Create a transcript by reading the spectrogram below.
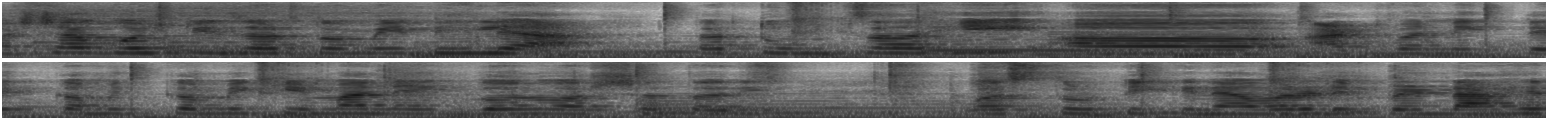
अशा गोष्टी जर तुम्ही दिल्या तर तुमचंही आठवणीत आठवण निघते कमीत कमी किमान एक दोन वर्ष तरी. वस्तू टिकण्यावर डिपेंड आहे.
